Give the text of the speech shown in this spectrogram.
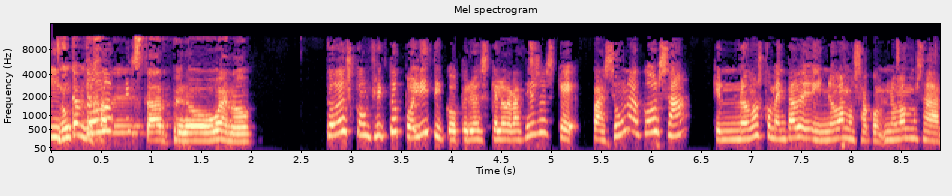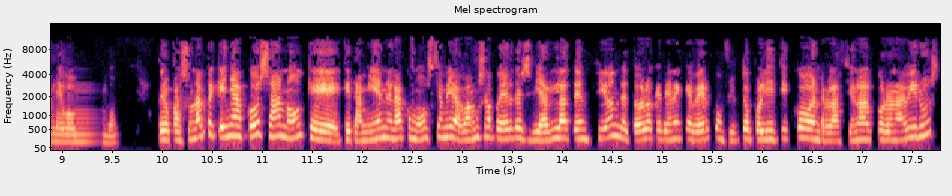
Y Nunca han todo- dejado de estar, pero bueno. todo es conflicto político, pero es que lo gracioso es que pasó una cosa que no hemos comentado y no vamos a, no vamos a darle bombo. Pero pasó una pequeña cosa, ¿no? Que, que también era como, hostia, mira, vamos a poder desviar la atención de todo lo que tiene que ver conflicto político en relación al coronavirus.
